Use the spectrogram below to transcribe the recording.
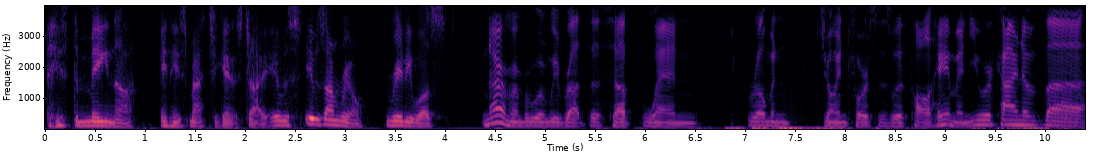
his demeanor in his match against Jey. It was it was unreal, really was. And I remember when we brought this up when Roman joined forces with Paul Heyman, you were kind of uh,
